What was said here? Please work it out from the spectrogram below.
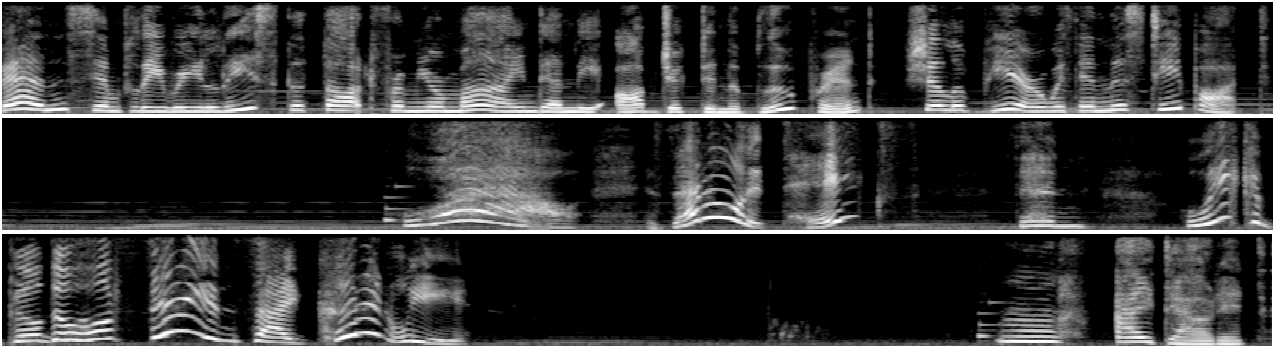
Then simply release the thought from your mind and the object in the blueprint shall appear within this teapot. Wow! Is that all it takes? Then we could build a whole city inside, couldn't we? Hmm, I doubt it.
